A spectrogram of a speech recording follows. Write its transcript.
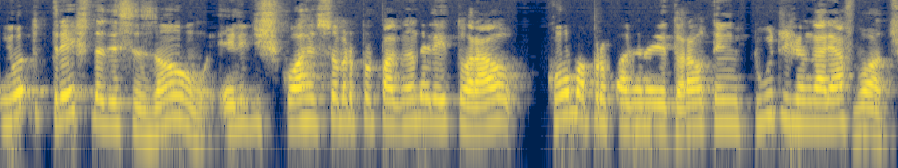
Em outro trecho da decisão, ele discorre sobre a propaganda eleitoral como a propaganda eleitoral tem o intuito de angariar votos,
